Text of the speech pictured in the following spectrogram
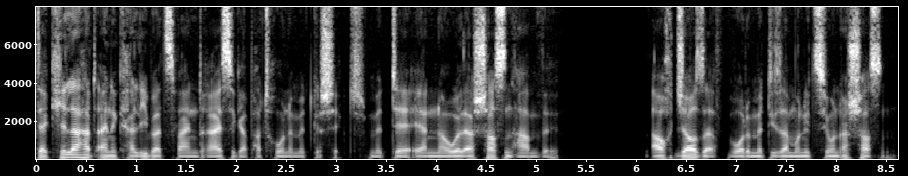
Der Killer hat eine Kaliber 32er Patrone mitgeschickt, mit der er Noel erschossen haben will. Auch Joseph wurde mit dieser Munition erschossen.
